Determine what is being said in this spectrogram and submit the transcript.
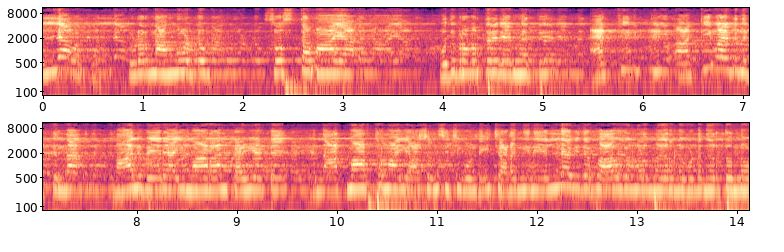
എല്ലാവർക്കും. തുടർന്ന് അങ്ങോട്ടും സ്വസ്ഥമായ പൊതുപ്രവർത്തന രംഗത്ത് ആക്ടിവിറ്റി ആക്റ്റീവായിട്ട് നിൽക്കുന്ന നാലു പേരായി മാറാൻ കഴിയട്ടെ എന്ന് ആത്മാർത്ഥമായി ആശംസിച്ചുകൊണ്ട് ഈ ചടങ്ങിനെ എല്ലാവിധ ഭാവുകങ്ങളും നേർന്നുകൊണ്ട് നിർത്തുന്നു.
